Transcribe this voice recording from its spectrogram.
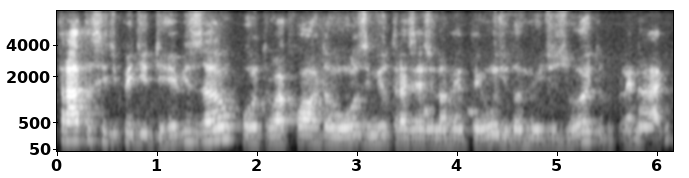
Trata-se de pedido de revisão contra o Acórdão 11.391 de 2018 do plenário,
